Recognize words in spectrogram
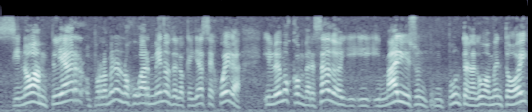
sino ampliar o por lo menos no jugar menos de lo que ya se juega. Y lo hemos conversado y, Mario hizo un, un punto en algún momento hoy,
